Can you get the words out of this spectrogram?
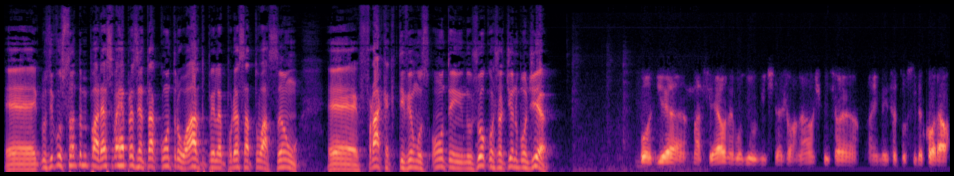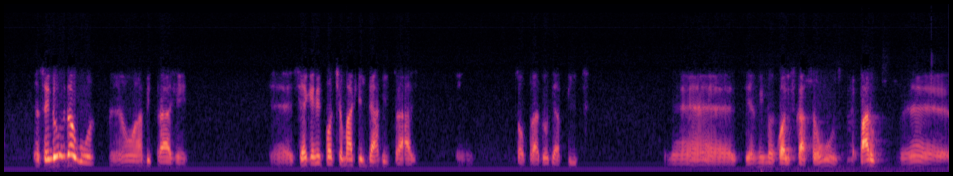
é, inclusive o Santa me parece vai representar contra o árbitro pela, por essa atuação é, fraca que tivemos ontem no jogo. Constantino, bom dia. Bom dia, Marcel, né? Bom dia, ouvinte da Jornal, em especial a imensa torcida coral. Sem dúvida alguma, é uma arbitragem, é, se é que a gente pode chamar aquele de arbitragem, é, soprador de apito, né? A mesma qualificação, um preparo né,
